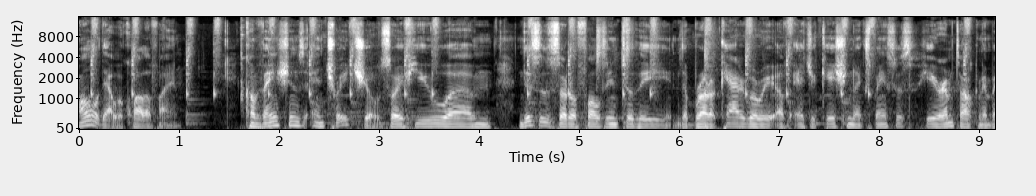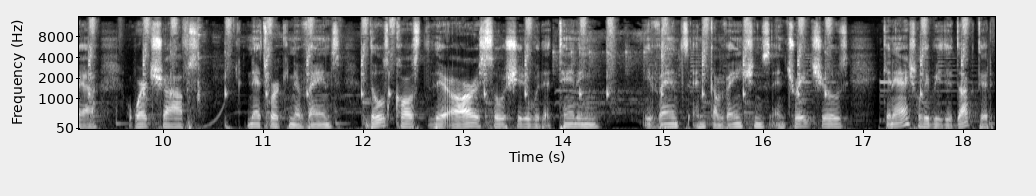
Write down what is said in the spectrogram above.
all of that will qualify. Conventions and trade shows. So if you, um, this is sort of falls into the the broader category of educational expenses. Here I'm talking about workshops, networking events. Those costs that are associated with attending events and conventions and trade shows can actually be deducted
